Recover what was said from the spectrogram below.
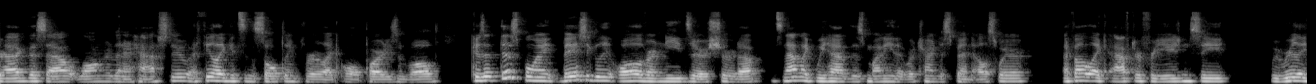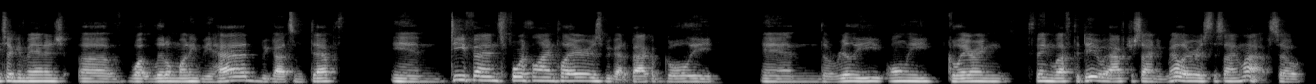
drag this out longer than it has to. I feel like it's insulting for like all parties involved because at this point, basically all of our needs are assured up. It's not like we have this money that we're trying to spend elsewhere. I felt like after free agency, we really took advantage of what little money we had. We got some depth in defense, fourth line players, we got a backup goalie, and the really only glaring thing left to do after signing Miller is to sign Lav. So,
